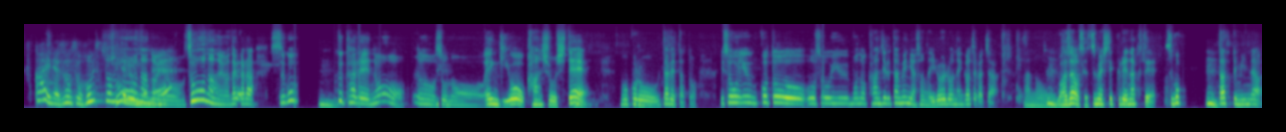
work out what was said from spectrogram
深いね。そうそう、本質を見てそうなのるんだね。よ。そうなのよ。だから、すごうんく彼の、うん、その演技を鑑賞して、心を打たれたと。そういうことをそういうものを感じるためにはそんないろいろねガチャガチャあの、うん。技を説明してくれなくてすごくうんだってみんな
